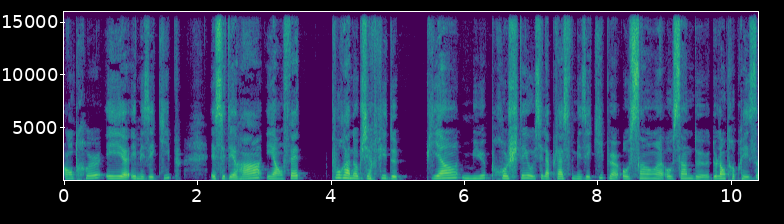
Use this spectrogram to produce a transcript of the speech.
entre eux et, mes équipes, etc. Et en fait, pour un objectif de bien mieux projeter aussi la place de mes équipes au sein, au sein de, de l'entreprise.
